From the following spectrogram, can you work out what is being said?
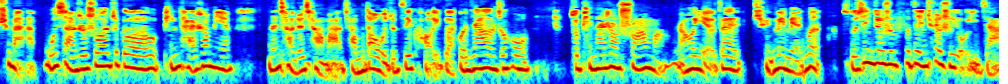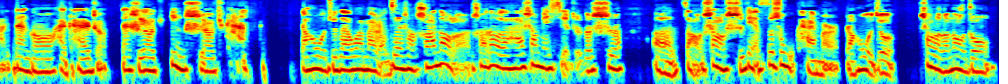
去买。我想着说这个平台上面能抢就抢嘛，抢不到我就自己烤一个。回家了之后就平台上刷嘛，然后也在群里面问，所幸就是附近确实有一家蛋糕还开着，但是要定时要去看。然后我就在外卖软件上刷到了，刷到了它上面写着的是。呃，早上十点四十五开门，然后我就上了个闹钟，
